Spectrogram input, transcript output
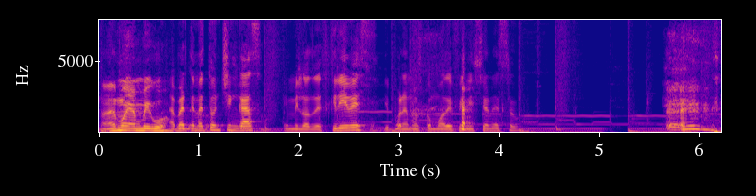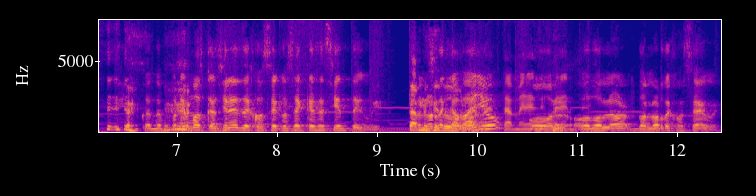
no, es muy ambiguo. A ver, te meto un chingazo y me lo describes y ponemos como definición eso. Cuando ponemos canciones de José José, ¿qué se siente, güey? También ¿Dolor de dolor. caballo? También es o, diferente. o dolor, dolor de José, güey.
